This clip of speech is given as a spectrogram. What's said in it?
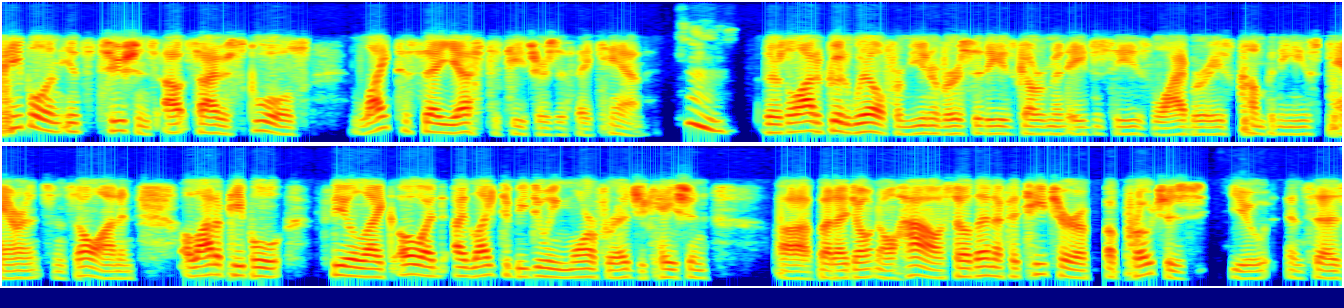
people in institutions outside of schools like to say yes to teachers if they can. Hmm. There's a lot of goodwill from universities, government agencies, libraries, companies, parents, and so on. And a lot of people feel like, oh, I'd, I'd like to be doing more for education, uh, but I don't know how. So then if a teacher approaches you and says,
